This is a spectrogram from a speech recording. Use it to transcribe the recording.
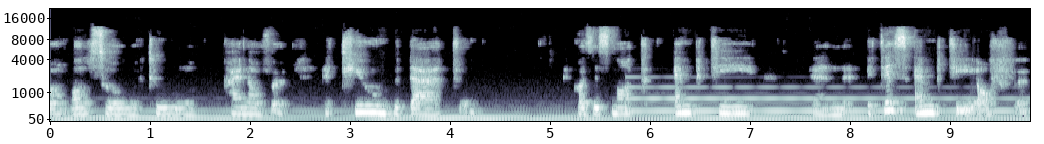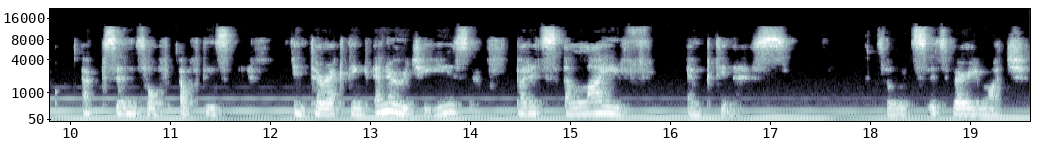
uh, also to kind of uh, attune with that because it's not empty and it is empty of uh, absence of, of these interacting energies, but it's a alive emptiness. So it's it's very much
